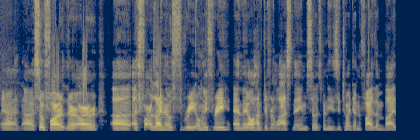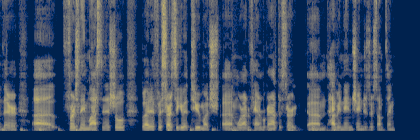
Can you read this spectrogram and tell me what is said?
And uh, so far, there are, uh, as far as I know, three, only three, and they all have different last names. So it's been easy to identify them by their uh, first name, last initial. But if it starts to give it too much uh, more out of hand, we're gonna have to start um, having name changes or something.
